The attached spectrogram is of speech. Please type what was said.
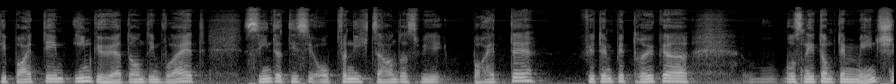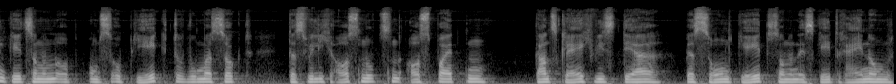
die Beute ihm gehört. Und in Wahrheit sind ja diese Opfer nichts anderes wie Beute für den Betrüger, wo es nicht um den Menschen geht, sondern ums Objekt, wo man sagt, das will ich ausnutzen, ausbeuten, ganz gleich, wie es der Person geht, sondern es geht rein um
